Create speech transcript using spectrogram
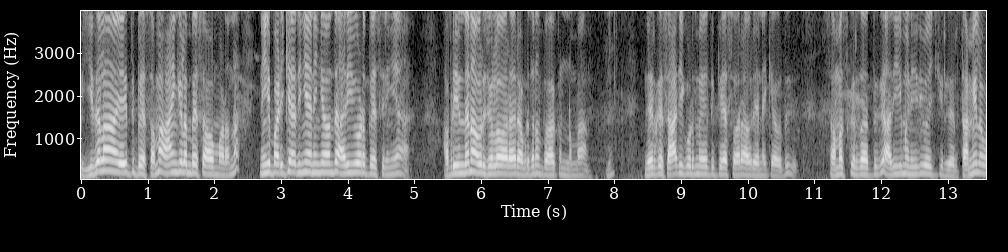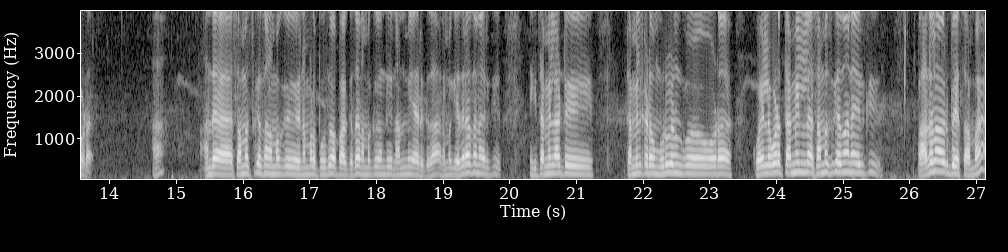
இப்போ இதெல்லாம் எடுத்து பேசாமல் ஆங்கிலம் பேச ஆக மாட்டோம்னா நீங்கள் படிக்காதீங்க நீங்கள் வந்து அறிவோடு பேசுகிறீங்க அப்படின்னு தானே அவர் சொல்ல வர்றாரு. அப்படி தானே பார்க்கணும் நம்ம. ம்? இங்கே இருக்க சாதி கொடுமை எடுத்து பேசுவார் அவர் என்னைக்காவது? சமஸ்கிருதத்துக்கு அதிகமாக நிதி வகிக்கிறார் தமிழோட. ஆ? அந்த சமஸ்கிருதம் நமக்கு நம்மளை பொதுவாக பார்க்குதா? நமக்கு வந்து நன்மையாக இருக்குதா? நமக்கு எதிராக தானே இருக்குது இன்றைக்கி தமிழ்நாட்டு தமிழ் கடவுள் முருகன் கோட கோயிலில் கூட தமிழில் சமஸ்கிருதம் தானே இருக்குது இப்போ அதெல்லாம் அவர் பேசாமல்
